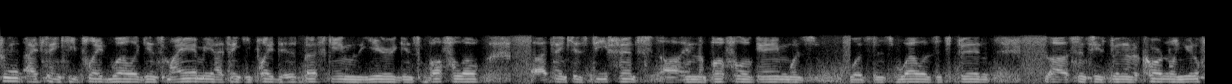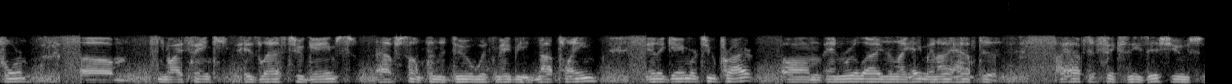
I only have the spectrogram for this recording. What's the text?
Trent, I think he played well against Miami. I think he played his best game of the year against Buffalo. I think his defense uh, in the Buffalo game was was as well as it's been uh, since he's been in a Cardinal uniform. Um, you know, I think his last two games have something to do with maybe not playing in a game or two prior, um, and realizing like, hey man, I have to, I have to fix these issues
